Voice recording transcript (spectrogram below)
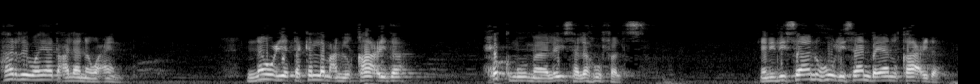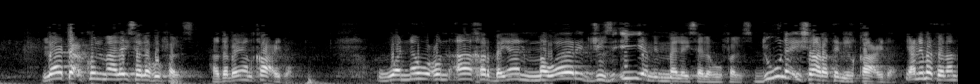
هالروايات على نوعين. نوع يتكلم عن القاعدة حكم ما ليس له فلس. يعني لسانه لسان بيان القاعدة. لا تأكل ما ليس له فلس. هذا بيان قاعدة. ونوع آخر بيان موارد جزئية مما ليس له فلس. دون إشارة للقاعدة. يعني مثلا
